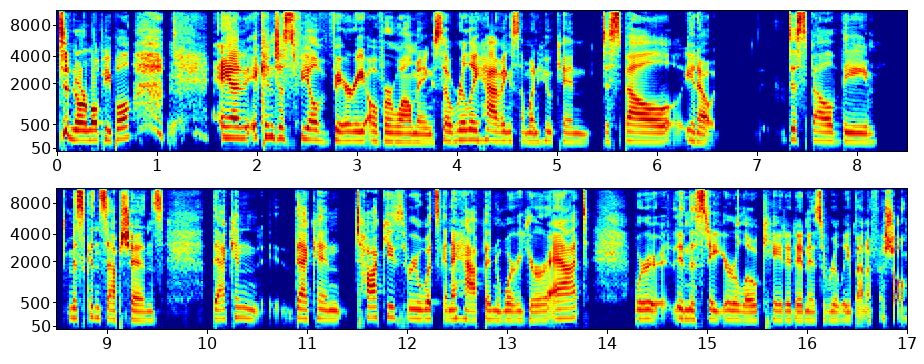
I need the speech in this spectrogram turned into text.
to normal people. And it can just feel very overwhelming. So really having someone who can dispel, you know, dispel the misconceptions that can that can talk you through what's going to happen where you're at where in the state you're located in is really beneficial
